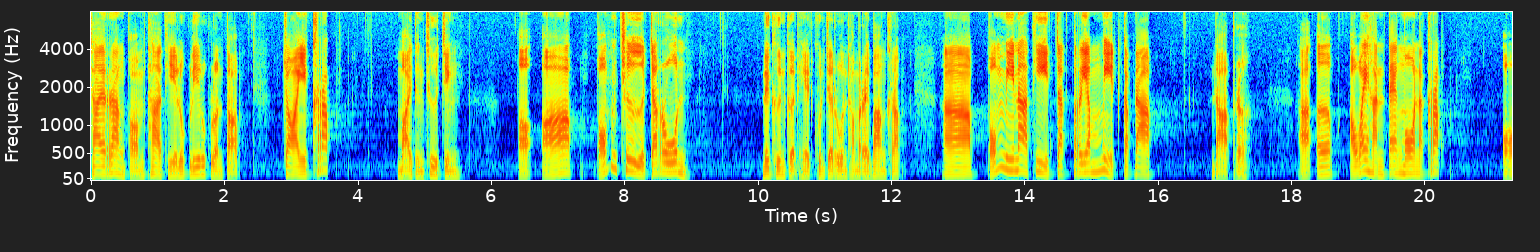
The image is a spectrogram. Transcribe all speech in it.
ชายร่างผอมท่าทีลุกลี้ลุกลนตอบ จอยครับ หมายถึงชื่อจริงอ๋ออผมชื่อจรูนในคืนเกิดเหตุคุณจรูนทำอะไรบ้างครับอ่าผมมีหน้าที่จัดเตรียมมีดกับดาบ ดาบเหรออ่าเออเอาไว้หั่นแตงโมนะครับ อ๋อ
